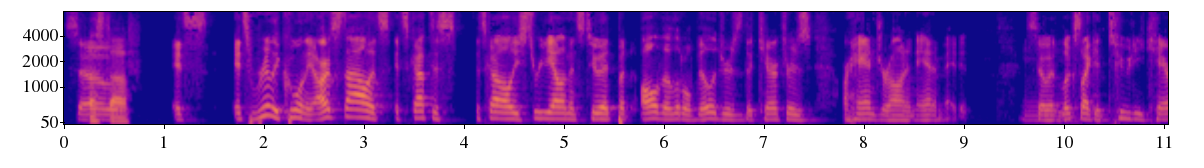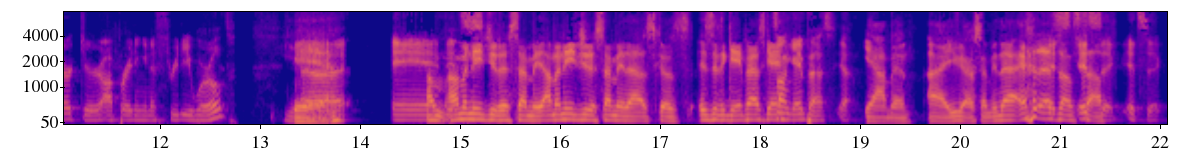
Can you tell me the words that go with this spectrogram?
So tough. it's it's really cool in the art style. It's it's got this it's got all these 3D elements to it, but all the little villagers, the characters are hand drawn and animated. So it looks like a 2D character operating in a 3D world. Yeah. Uh, and I'm, I'm gonna need you to send me. I'm gonna need you to send me that because is it a Game Pass game? It's on Game Pass. Yeah, yeah, man. All right, you gotta send me that. that it's, sounds it's tough. sick. It's sick.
